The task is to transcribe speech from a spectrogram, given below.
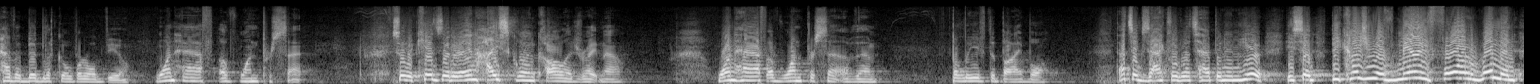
have a biblical worldview. One half of 1%. So the kids that are in high school and college right now, one half of 1% of them believe the Bible. That's exactly what's happening here. He said, Because you have married foreign women,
